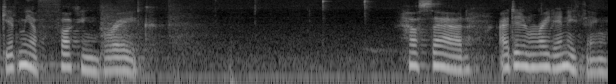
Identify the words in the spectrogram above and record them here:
give me a fucking break. How sad. I didn't write anything.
